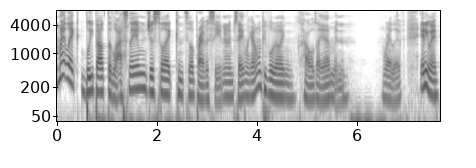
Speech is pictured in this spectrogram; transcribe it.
I might like bleep out the last name just to like conceal privacy. You know what I'm saying? Like I don't want people knowing how old I am and where I live. Anyway,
